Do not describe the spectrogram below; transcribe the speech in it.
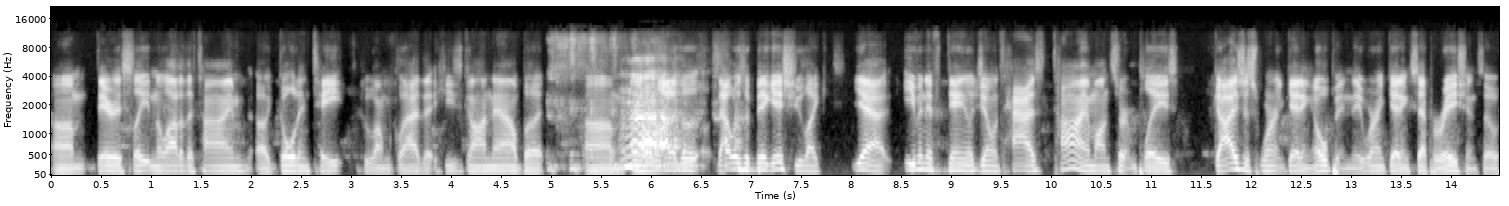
um, Darius Slayton a lot of the time, uh, Golden Tate, who I'm glad that he's gone now, but um, you know, a lot of the that was a big issue. Like yeah, even if Daniel Jones has time on certain plays, guys just weren't getting open. They weren't getting separation. So,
